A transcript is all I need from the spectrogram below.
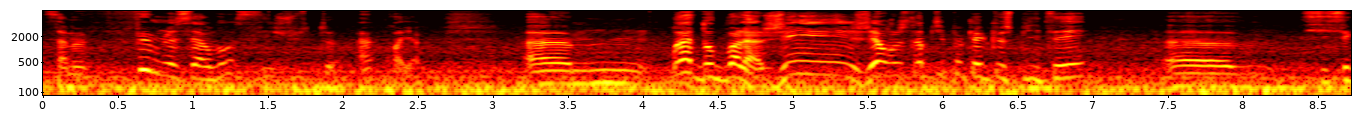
Ça me fume le cerveau. C'est juste incroyable. Euh, bref, donc voilà, j'ai enregistré un petit peu quelques splittés. Euh, si c'est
